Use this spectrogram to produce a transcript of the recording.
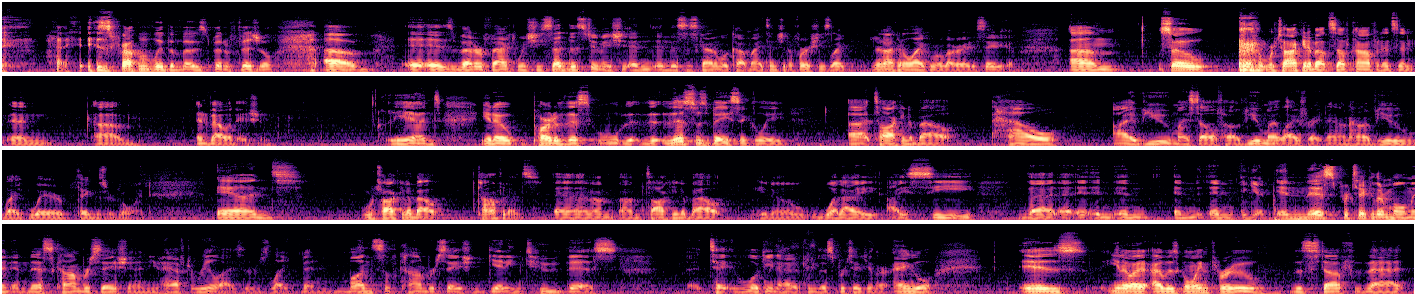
is probably the most beneficial. Um, as a matter of fact, when she said this to me, she, and, and this is kind of what caught my attention at first, she's like, You're not going to like what I'm about ready to say to you. Um, so we're talking about self confidence and, and, um, and validation. And, you know, part of this, this was basically uh, talking about how I view myself, how I view my life right now, and how I view like where things are going. And we're talking about confidence, and I'm I'm talking about you know what I I see that uh, in in in and again in this particular moment in this conversation and you have to realize there's like been months of conversation getting to this uh, t- looking at it from this particular angle is you know I, I was going through the stuff that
